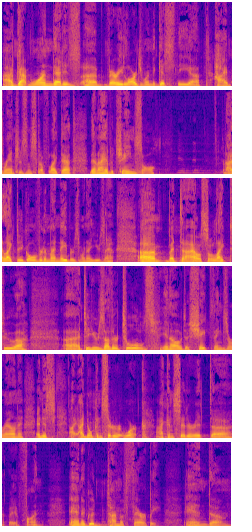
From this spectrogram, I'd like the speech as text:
I've got one that is a very large one that gets the uh, high branches and stuff like that. Then I have a chainsaw. I like to go over to my neighbors when I use that. Um, but I also like to. Uh, uh, to use other tools, you know, to shape things around. And, and it's, I, I, don't consider it work. I consider it uh, fun and a good time of therapy. And, um,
